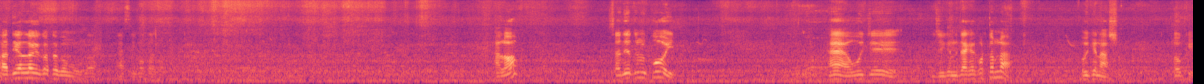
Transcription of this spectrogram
সাদিয়ার লাগে কথা কমু। আসি কথা। হ্যালো? সাদিয়া তুমি কই? হ্যাঁ ওই যে যেখানে দেখা করতাম না ওইখানে আসো। ওকে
